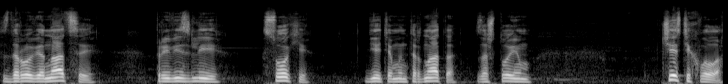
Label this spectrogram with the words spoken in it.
здоровья нации привезли соки детям інтерната, за що їм честь і хвала.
